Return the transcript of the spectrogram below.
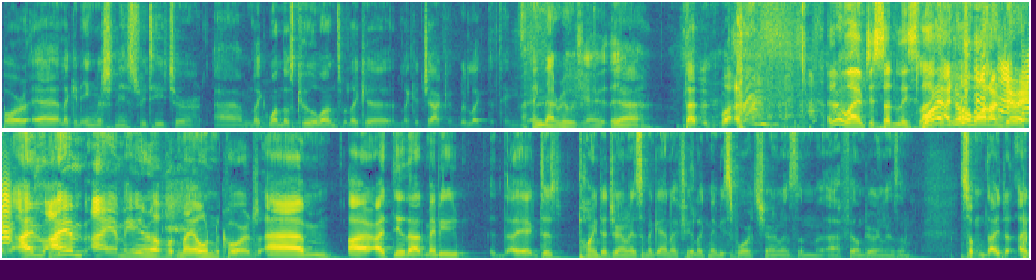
or uh, like an English and history teacher, um, like one of those cool ones with like a like a jacket with like the things. I think that rules you out. Then. Yeah. That. I don't know why I'm just suddenly slagging. why? I don't know what I'm doing. I'm. I am. I am here of with my own accord. Um. I, I do that maybe. I just point at journalism again. I feel like maybe sports journalism, uh, film journalism, something. I I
